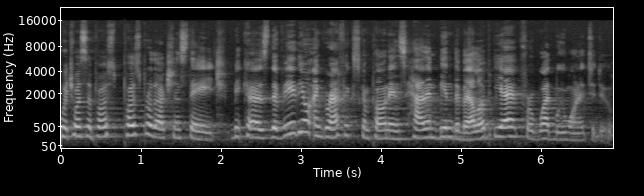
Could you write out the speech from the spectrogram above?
which was the post, post-production stage, because the video and graphics components hadn't been developed yet for what we wanted to do.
